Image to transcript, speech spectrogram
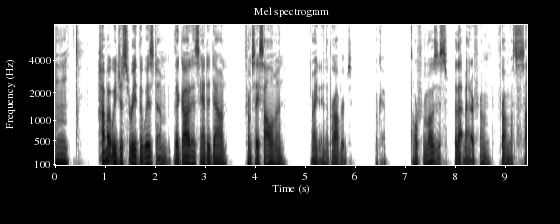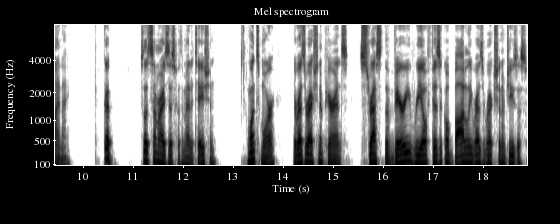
Mm. How about we just read the wisdom that God has handed down from, say, Solomon, right, in the Proverbs? Okay or from Moses, for that matter, from, from Sinai. Good. So let's summarize this with a meditation. Once more, the resurrection appearance stressed the very real physical bodily resurrection of Jesus.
